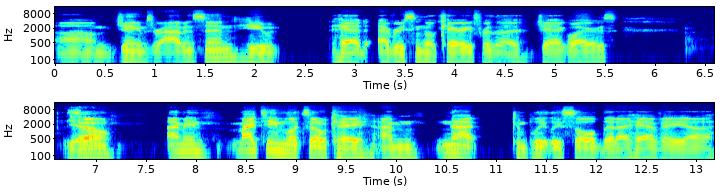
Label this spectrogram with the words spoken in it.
Um, James Robinson, he had every single carry for the Jaguars. Yeah. So, I mean, my team looks okay. I'm not completely sold that I have a uh,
